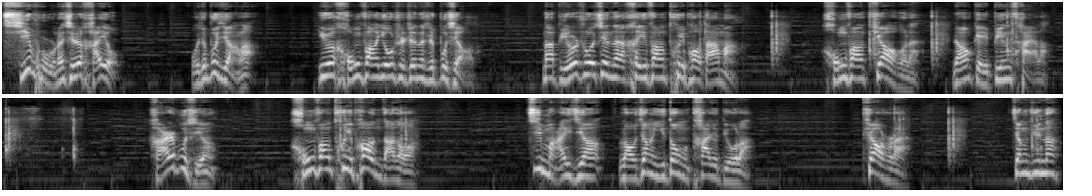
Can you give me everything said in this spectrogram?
棋谱呢？其实还有，我就不讲了，因为红方优势真的是不小了。那比如说现在黑方退炮打马，红方跳回来，然后给兵踩了，还是不行。红方退炮你咋走啊？进马一将，老将一动他就丢了。跳出来，将军呢？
